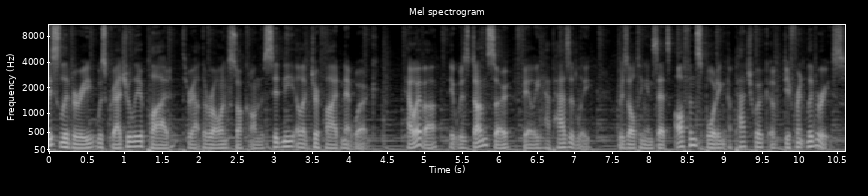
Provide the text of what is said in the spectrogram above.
This livery was gradually applied throughout the rolling stock on the Sydney electrified network. However, it was done so fairly haphazardly, resulting in sets often sporting a patchwork of different liveries.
